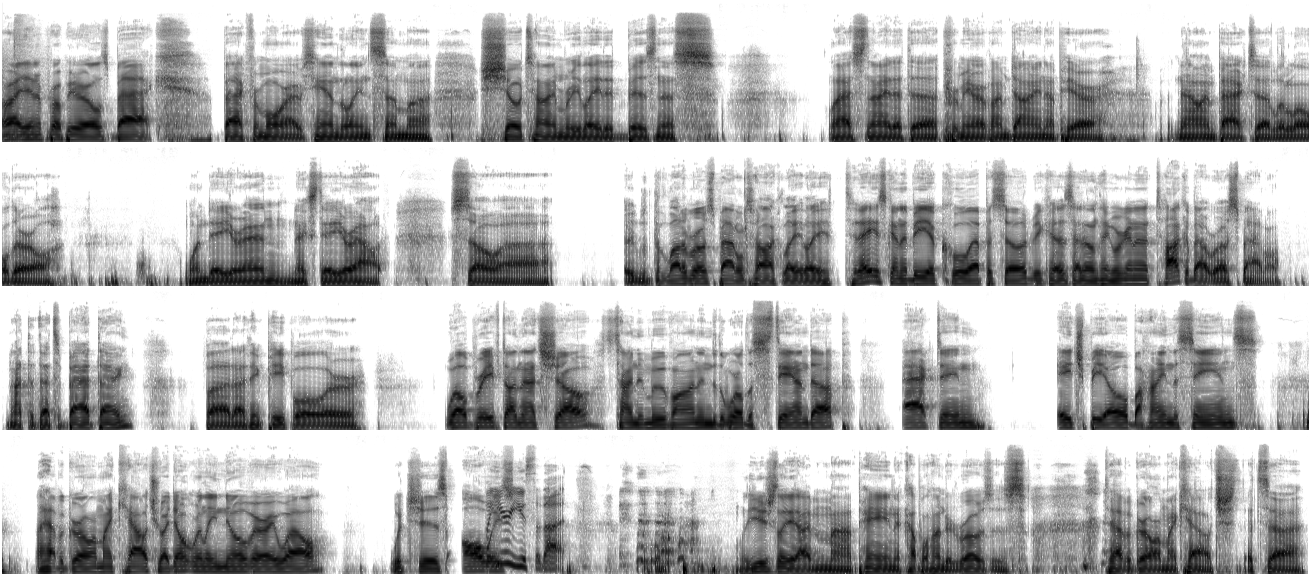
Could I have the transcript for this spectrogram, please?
All right, Inappropriate Earl's back. Back for more. I was handling some uh, Showtime related business last night at the premiere of I'm Dying Up Here. But Now I'm back to a little old Earl. One day you're in, next day you're out. So, uh, a lot of roast battle talk lately. Today is going to be a cool episode because I don't think we're going to talk about roast battle. Not that that's a bad thing, but I think people are well briefed on that show. It's time to move on into the world of stand up, acting, HBO, behind the scenes. I have a girl on my couch who I don't really know very well, which is But always. you're used to that. Well, usually I'm uh, paying a couple hundred roses to have a girl on my couch. That's a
